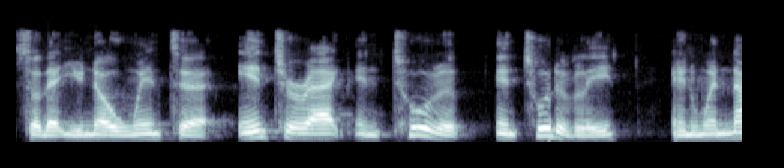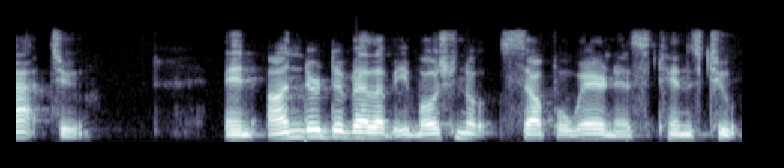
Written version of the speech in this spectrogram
so that you know when to interact intuitive, intuitively and when not to. An underdeveloped emotional self awareness tends to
